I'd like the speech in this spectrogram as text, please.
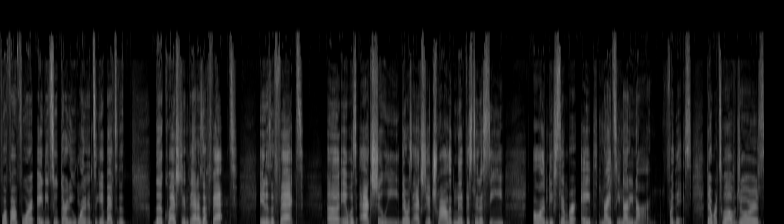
four five four eighty two thirty one. And to get back to the the question, that is a fact. It is a fact. Uh, it was actually there was actually a trial in Memphis, Tennessee, on December eighth, nineteen ninety nine. for this. There were 12 jurors,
